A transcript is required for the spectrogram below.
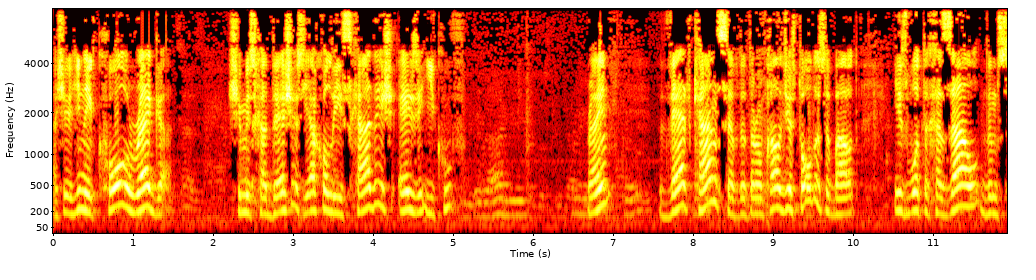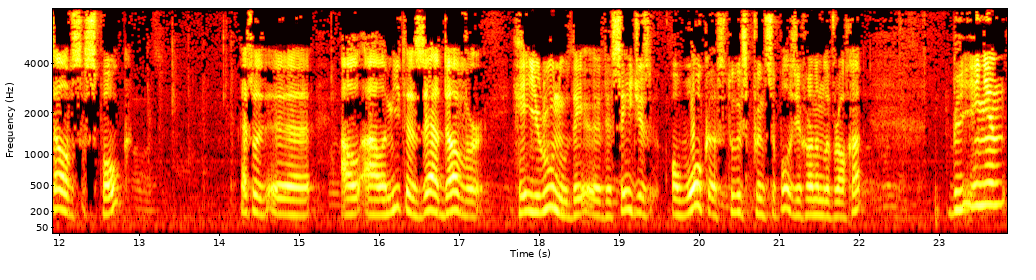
asher hine kol rega shemischadeshes yachol lischadesh eze ikuv. Right? That concept that the Ramchal just told us about is what the Chazal themselves spoke. That's what uh, Al Alamita Zedavar Heirunu, the, uh, the sages awoke us to this principle, Zichronim Levrocha, Be'inyan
